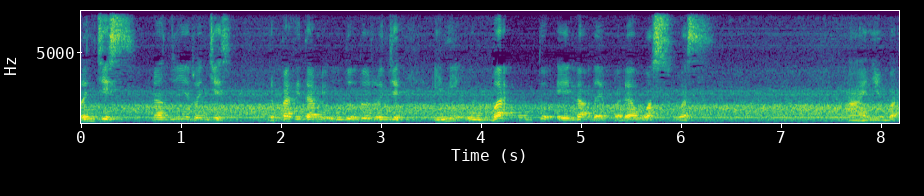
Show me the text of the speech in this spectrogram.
Renjis. Nadji renjis. Lepas kita ambil wudu tu renjis. Ini ubat untuk elak daripada was-was. Ha ini ubat.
